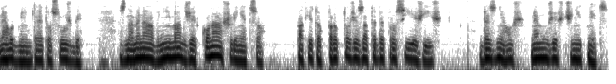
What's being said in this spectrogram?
nehodným této služby, znamená vnímat, že konáš-li něco, pak je to proto, že za tebe prosí Ježíš. Bez něhož nemůžeš činit nic.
